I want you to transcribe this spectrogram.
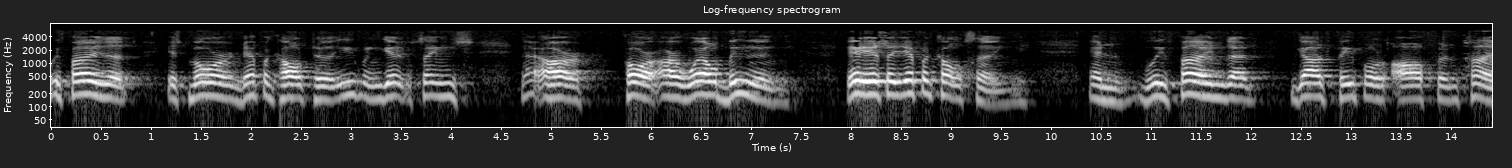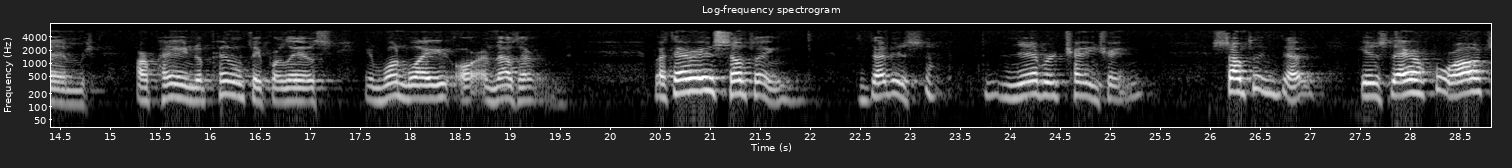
We find that it's more difficult to even get things that are for our well-being. It is a difficult thing. And we find that God's people oftentimes are paying the penalty for this in one way or another. But there is something that is never changing, something that is there for us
